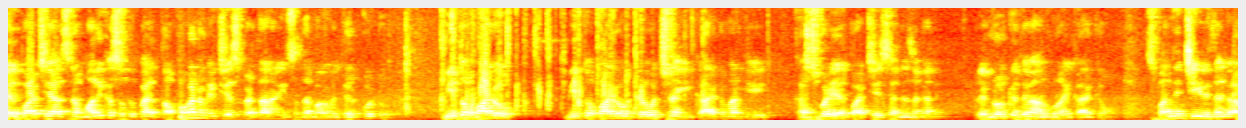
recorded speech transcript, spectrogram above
ఏర్పాటు చేయాల్సిన మౌలిక సదుపాయాలు తప్పకుండా మీకు చేసి పెడతానని ఈ సందర్భంగా మేము తెలుపుకుంటూ మీతో పాటు మీతో పాటు ఇక్కడ వచ్చిన ఈ కార్యక్రమానికి కష్టపడి ఏర్పాటు చేశారు నిజంగానే. రెండు రోజుల క్రితమే అనుకున్న ఈ కార్యక్రమం. స్పందించి ఈ విధంగా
